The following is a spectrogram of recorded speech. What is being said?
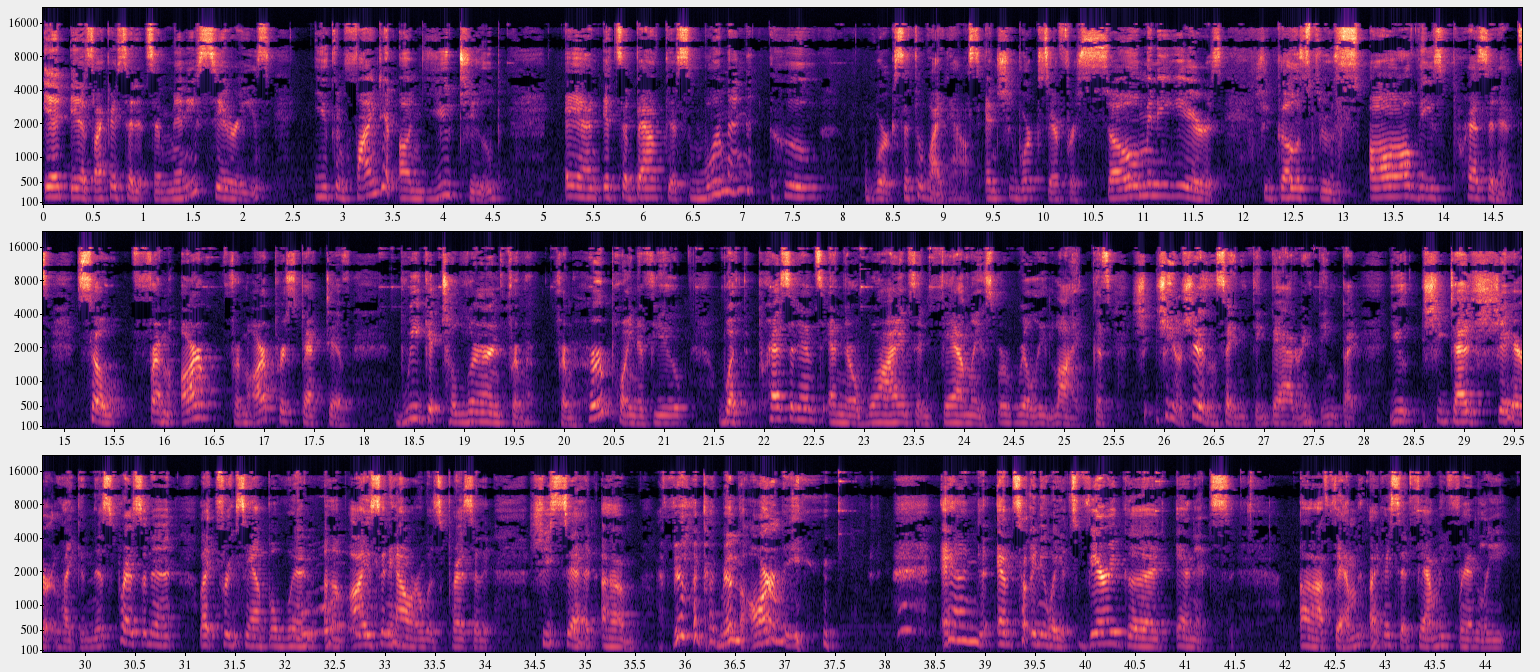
It is, like I said, it's a mini series. You can find it on YouTube. And it's about this woman who works at the White House and she works there for so many years. She goes through all these presidents. So from our, from our perspective, we get to learn from, from her point of view what the presidents and their wives and families were really like. Because she, she, you know, she doesn't say anything bad or anything, but you, she does share, like in this president, like for example, when um, Eisenhower was president, she said, um, I feel like I'm in the army. and and so anyway, it's very good and it's uh, family, like I said, family friendly.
